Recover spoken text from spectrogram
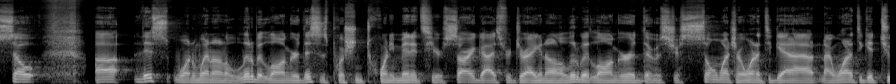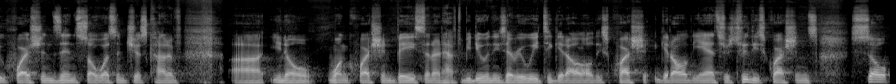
So, uh, this one went on a little bit longer. This is pushing 20 minutes here. Sorry, guys, for dragging on a little bit longer. There was just so much I wanted to get out, and I wanted to get two questions in, so it wasn't just kind of, uh, you know, one question based, and I'd have to be doing these every week to get all, all these questions, get all the answers to these questions. So,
